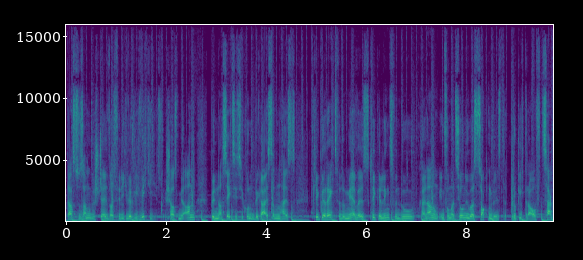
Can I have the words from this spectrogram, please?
das zusammengestellt, was für dich wirklich wichtig ist. Ich schaue es mir an, bin nach 60 Sekunden begeistert und heißt, klicke rechts, wenn du mehr willst, klicke links, wenn du, keine Ahnung, Informationen über Socken willst. Drücke ich drauf, zack,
